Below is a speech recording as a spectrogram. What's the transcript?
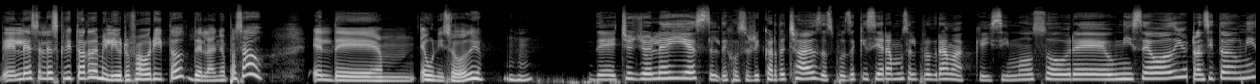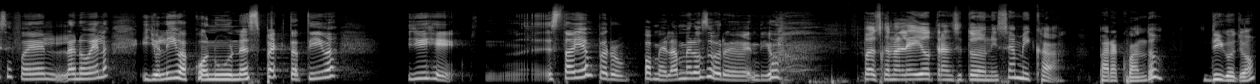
él es el escritor de mi libro favorito del año pasado, el de um, Eunice Odio. Ujú. De hecho, yo leí este, el de José Ricardo Chávez, después de que hiciéramos el programa que hicimos sobre Eunice Odio, Tránsito de Eunice, fue la novela, y yo le iba con una expectativa, y yo dije, está bien, pero Pamela me lo sobrevendió. Pues que no he leído Tránsito de Eunice, amiga. ¿Para cuándo? Digo yo.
